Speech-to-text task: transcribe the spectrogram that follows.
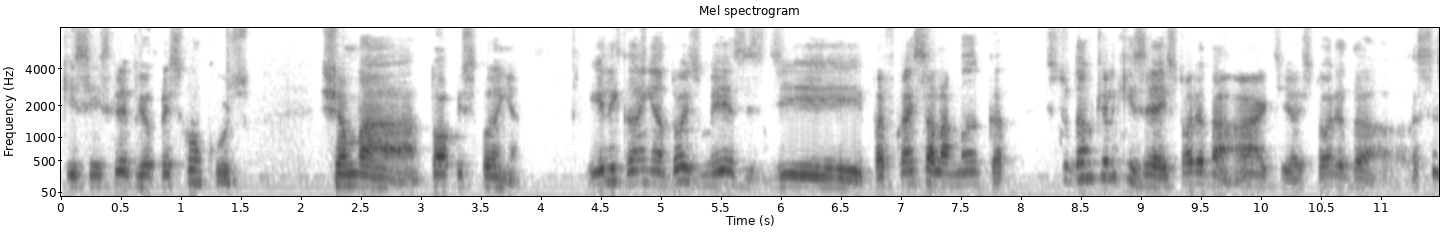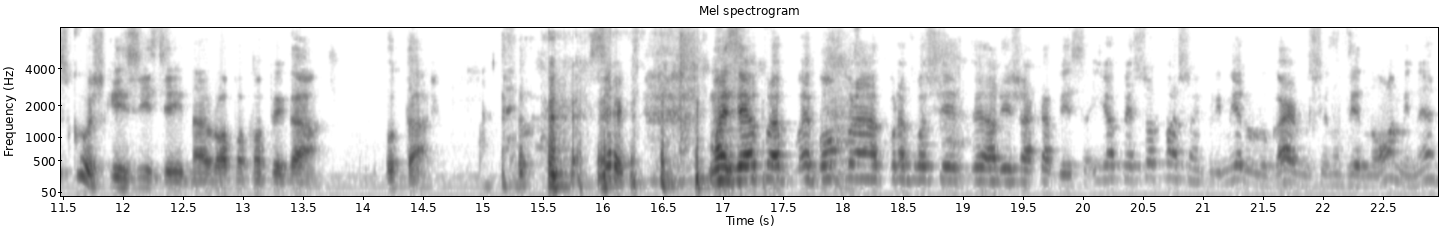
que se inscreveu para esse concurso. Chama Top Espanha. E ele ganha dois meses de para ficar em Salamanca, estudando o que ele quiser, a história da arte, a história da. esses cursos que existem na Europa para pegar otário. certo? Mas é, pra, é bom para você arejar a cabeça. E a pessoa que passou em primeiro lugar, você não vê nome, né?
